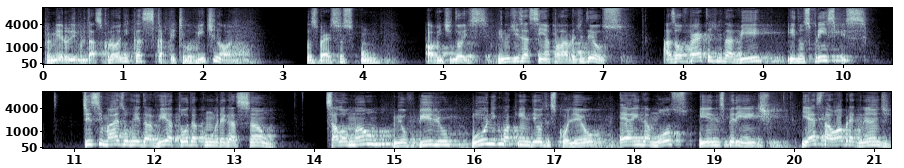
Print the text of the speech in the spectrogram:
Primeiro livro das Crônicas, capítulo 29, dos versos 1 ao 22. E nos diz assim a palavra de Deus: As ofertas de Davi e dos príncipes. Disse mais o rei Davi a toda a congregação: Salomão, meu filho, único a quem Deus escolheu, é ainda moço e inexperiente. E esta obra é grande,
